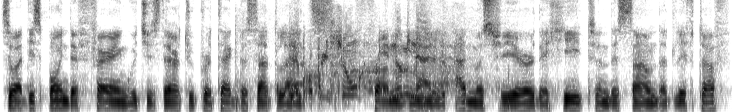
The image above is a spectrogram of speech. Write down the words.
So at this point, the fairing, which is there to protect the satellites from the atmosphere, the heat, and the sound at liftoff,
